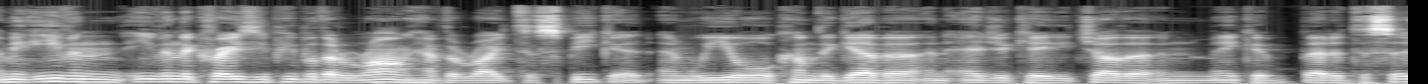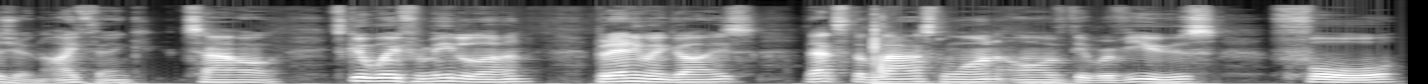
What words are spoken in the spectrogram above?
I mean, even even the crazy people that are wrong have the right to speak it, and we all come together and educate each other and make a better decision. I think it's how it's a good way for me to learn. But anyway, guys, that's the last one of the reviews for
